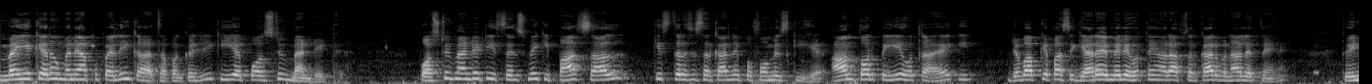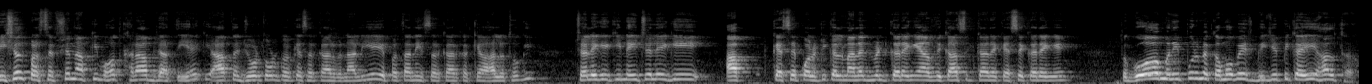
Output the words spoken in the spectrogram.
मैं ये कह रहा हूँ मैंने आपको पहले ही कहा था पंकज जी कि ये पॉजिटिव मैंडेट है। पॉजिटिव मैंडेट इस सेंस में कि पाँच साल किस तरह से सरकार ने परफॉर्मेंस की है? आमतौर पे ये होता है कि जब आपके पास ग्यारह एम होते हैं और आप सरकार बना लेते हैं तो इनिशियल परसेप्शन आपकी बहुत ख़राब जाती है कि आपने जोड़ तोड़ करके सरकार बना ली है, ये पता नहीं सरकार का क्या हालत होगी, चलेगी कि नहीं चलेगी, आप कैसे पॉलिटिकल मैनेजमेंट करेंगे, आप विकास कार्य कैसे करेंगे? तो गोवा मणिपुर में कमोबेश बीजेपी का ही हाल था।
